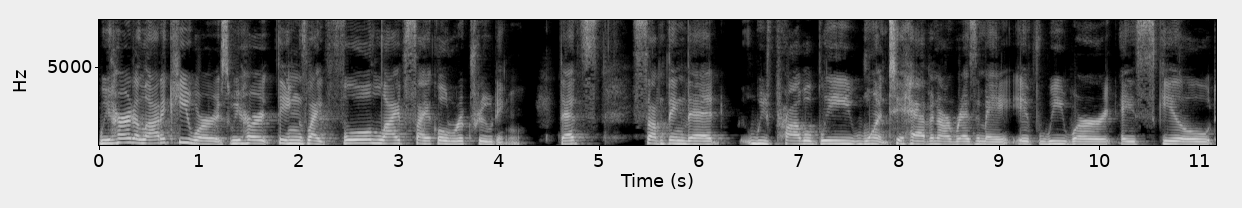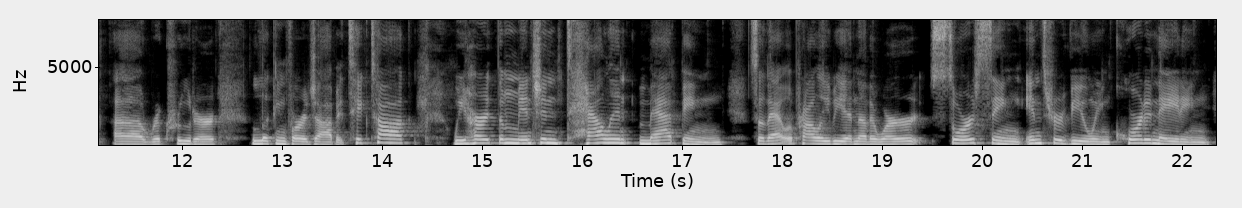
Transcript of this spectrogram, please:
We heard a lot of keywords. We heard things like full life cycle recruiting. That's something that we probably want to have in our resume if we were a skilled uh, recruiter looking for a job at TikTok. We heard them mention talent mapping. So that would probably be another word. Sourcing, interviewing, coordinating.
